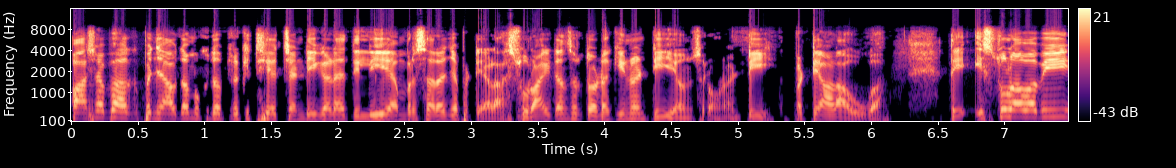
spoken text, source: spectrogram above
ਭਾਸ਼ਾ ਵਿਭਾਗ ਪੰਜਾਬ ਦਾ ਮੁੱਖ ਦਫ਼ਤਰ ਕਿੱਥੇ ਹੈ? ਚੰਡੀਗੜ੍ਹ ਹੈ, ਦਿੱਲੀ ਹੈ, ਅੰਮ੍ਰਿਤਸਰ ਹੈ ਜਾਂ ਪਟਿਆਲਾ? ਸੋ ਰਾਈਟ ਆਨਸਰ ਤੁਹਾਡਾ ਕੀ ਹੋਣਾ? ਡੀ ਆਨਸਰ ਹੋਣਾ ਡੀ ਪਟਿਆਲਾ ਆਊਗਾ। ਤੇ ਇਸ ਤੋਂ ਇਲਾਵਾ ਵੀ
